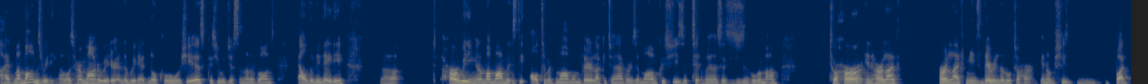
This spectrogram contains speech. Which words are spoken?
I had my mom's reading. I was her moderator, and the reader had no clue who she is because she was just another blonde elderly lady. Uh, her reading, you know, my mom is the ultimate mom. I'm very lucky to have her as a mom because she's a t- she's an Uber mom. To her, in her life, her life means very little to her. You know, she's but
